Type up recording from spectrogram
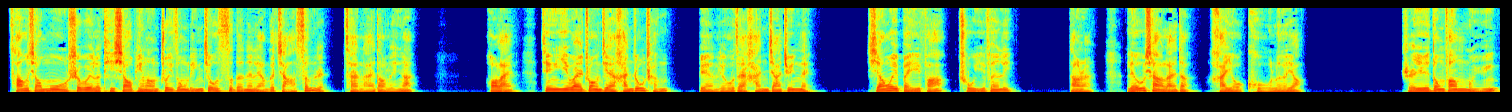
苍小木是为了替萧平浪追踪灵鹫寺的那两个假僧人才来到临安，后来竟意外撞见韩忠诚，便留在韩家军内，想为北伐出一份力。当然，留下来的还有苦乐药。至于东方暮云，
